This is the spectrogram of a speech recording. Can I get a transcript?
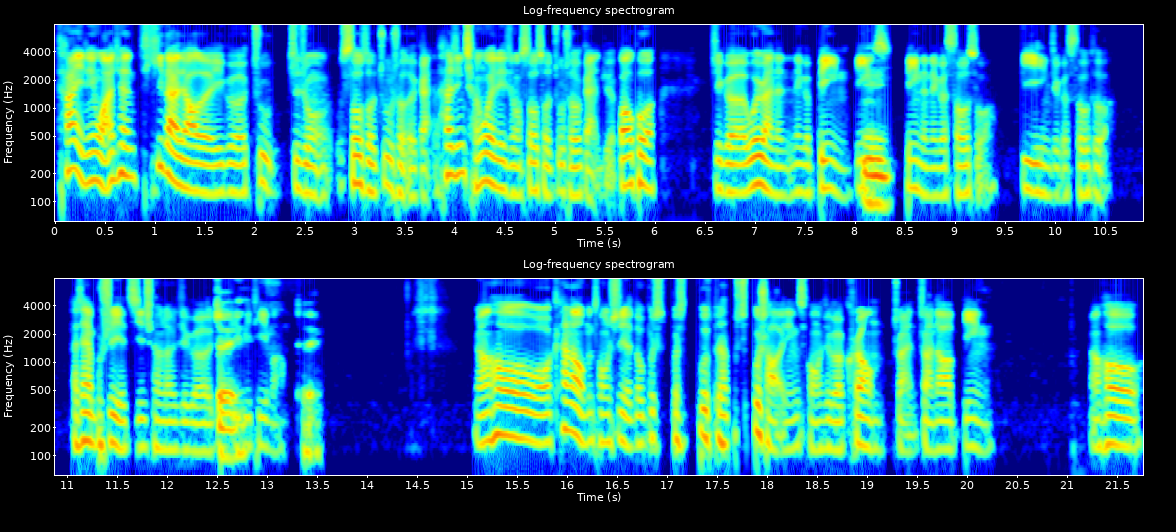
它已经完全替代掉了一个助这种搜索助手的感，它已经成为了一种搜索助手的感觉。包括这个微软的那个 Bing Bing、嗯 Bing 的那个搜索，，Bing 这个搜索，它现在不是也集成了这个对 GPT 吗？对。然后我看到我们同事也都不是不是不不不少已经从这个 Chrome 转转到 Bing，然后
